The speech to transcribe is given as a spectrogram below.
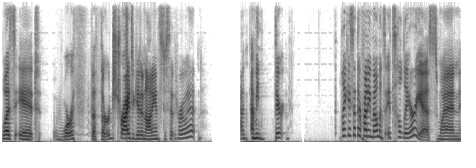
Was it worth the third try to get an audience to sit through it? I, I mean, there, like I said, they're funny moments. It's hilarious when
